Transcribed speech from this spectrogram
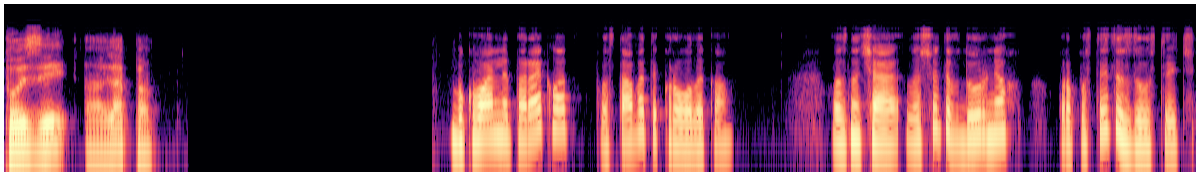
Poser un lapin. Буквальний переклад поставити кролика. Означає лишити в дурнях, пропустити зустріч.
